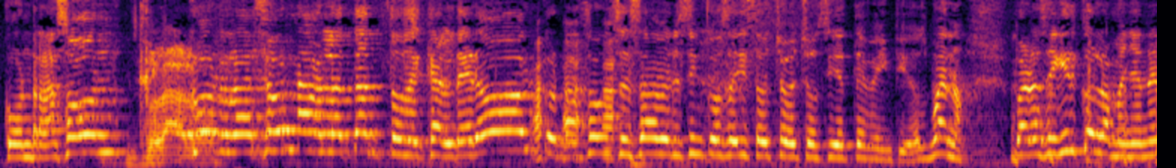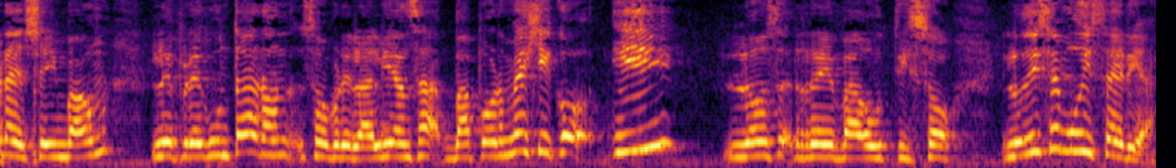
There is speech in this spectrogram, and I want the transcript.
Con razón. Claro. Con razón habla tanto de Calderón, con razón se sabe el 5688722. Bueno, para seguir con la mañanera de Sheinbaum, le preguntaron sobre la alianza Va por México y los rebautizó. Lo dice muy seria,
